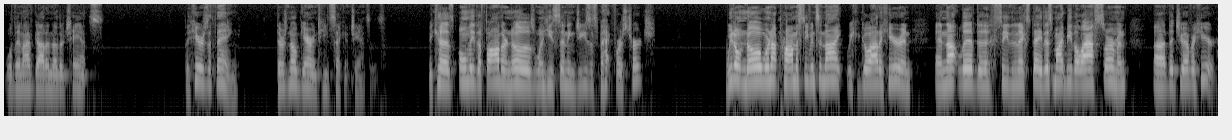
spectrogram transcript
Well, then I've got another chance. But here's the thing there's no guaranteed second chances because only the Father knows when He's sending Jesus back for His church. We don't know. We're not promised even tonight. We could go out of here and, and not live to see the next day. This might be the last sermon uh, that you ever hear.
